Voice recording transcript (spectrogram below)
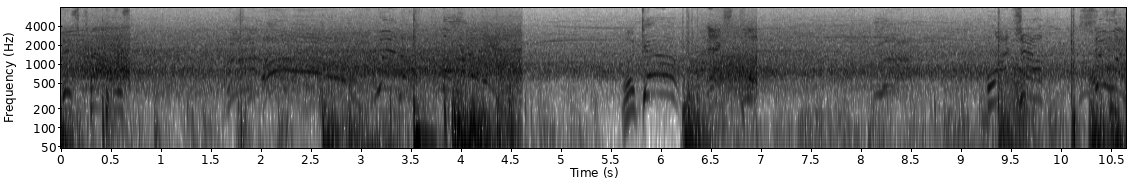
This crowd is... Oh, Look out! Exploit. Watch out. Suicide.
